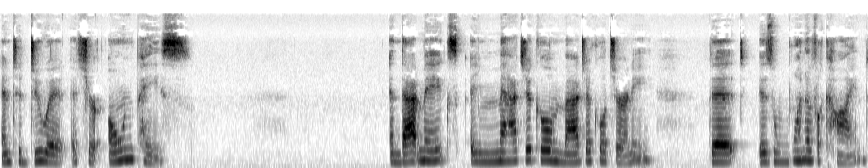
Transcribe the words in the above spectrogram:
and to do it at your own pace. And that makes a magical, magical journey that is one of a kind.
